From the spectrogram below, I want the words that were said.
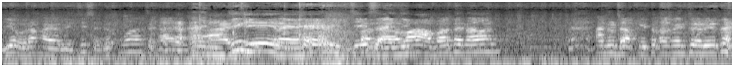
Iya orang kayak ricis sedep mah cek aya. Anjing, ricis, anjing. apa teh naon? Anu dak itu kangen ceri teh.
